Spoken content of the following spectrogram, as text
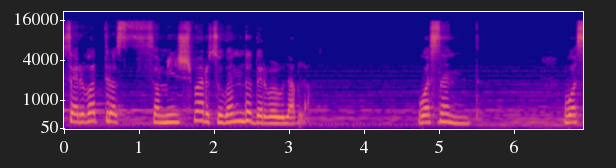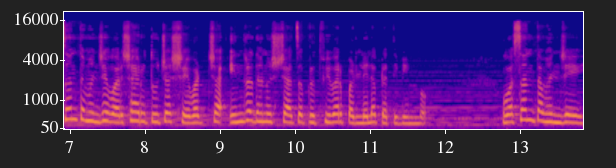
सर्वत्र समीश्वर सुगंध दरवळू लागला. वसंत. वसंत म्हणजे वर्षा ऋतूच्या शेवटच्या इंद्रधनुष्याचं पृथ्वीवर पडलेलं प्रतिबिंब. वसंत म्हणजे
